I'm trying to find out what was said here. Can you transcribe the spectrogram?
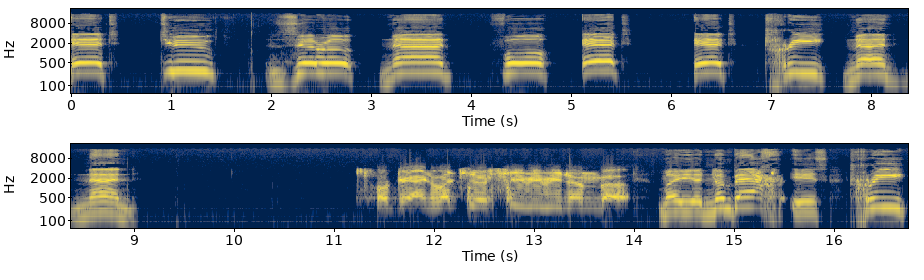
eight two zero nine four eight eight three nine nine. Okay, and what's your CVV number? My uh, number is three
